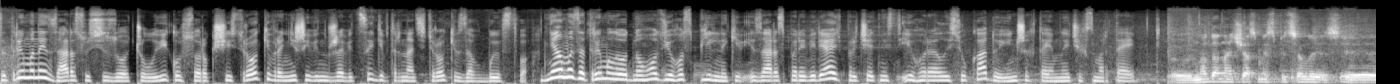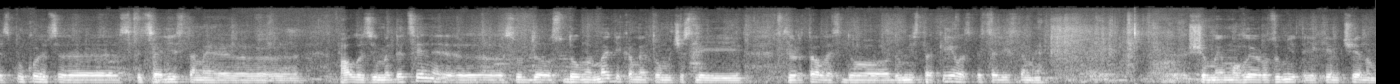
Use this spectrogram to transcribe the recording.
Затриманий зараз у СІЗО. Чоловіку 46 років. Раніше він вже відсидів 13 років за вбивство. Днями затримали одного з його спільників і зараз перевіряють причетність Ігоря Лисюка до інших таємничих смертей. Е, На даний час ми е, спілкуємося з спеціалістами е, галузі медицини, е, судовими медиками, в тому числі і звертались до, до міста Києва спеціалістами, щоб ми могли розуміти, яким чином,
